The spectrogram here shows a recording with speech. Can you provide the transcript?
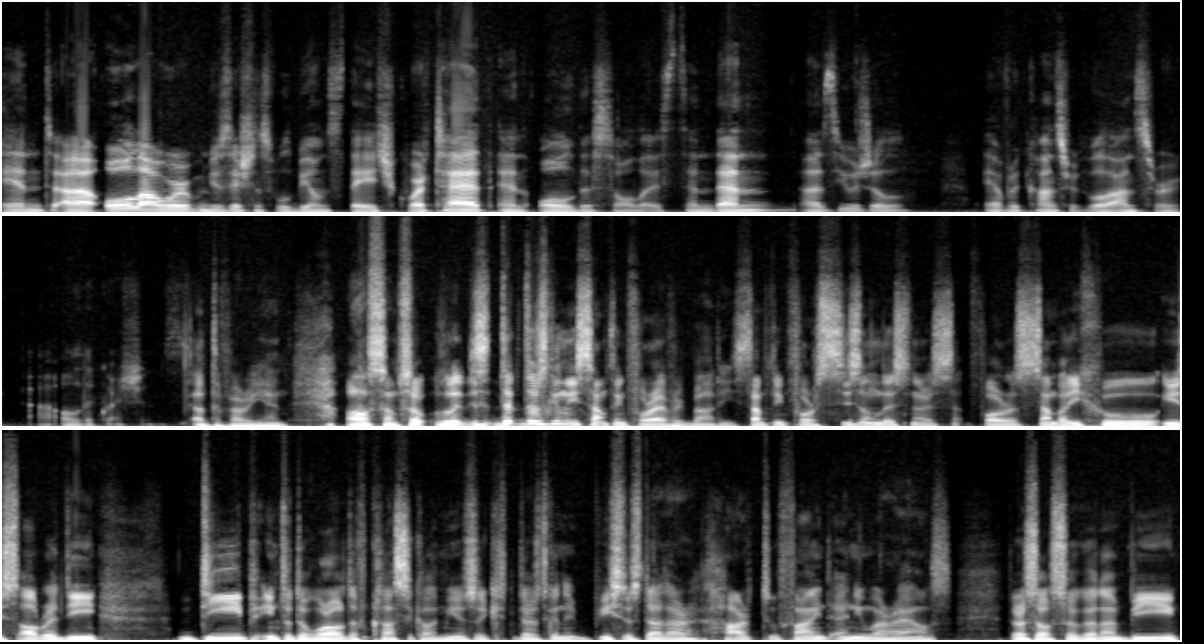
And uh, all our musicians will be on stage, quartet and all the soloists. And then, as usual, every concert will answer uh, all the questions. At the very end. Awesome. So there's going to be something for everybody. Something for seasoned listeners, for somebody who is already deep into the world of classical music. There's going to be pieces that are hard to find anywhere else. There's also going to be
